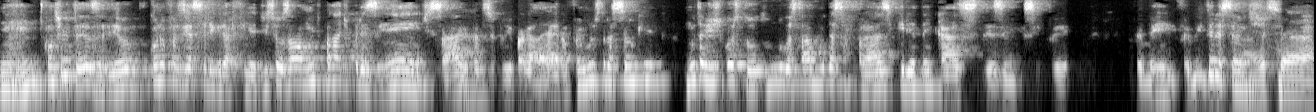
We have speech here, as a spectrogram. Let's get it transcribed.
Uhum, com certeza. Eu, quando eu fazia a serigrafia disso, eu usava muito para dar de presente, sabe? Para distribuir para a galera. Foi uma ilustração que muita gente gostou. Todo mundo gostava muito dessa frase queria ter em casa esse desenho. Assim. Foi, foi bem, foi bem interessante. Ah, esse é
